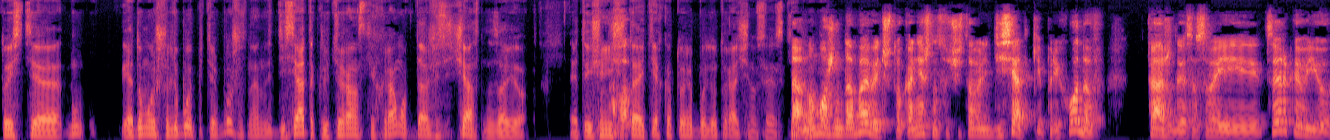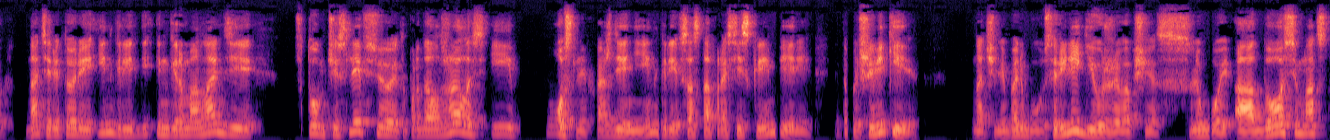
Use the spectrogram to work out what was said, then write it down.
То есть, ну, я думаю, что любой петербуржец, наверное, десяток лютеранских храмов даже сейчас назовет. Это еще не а считая тех, которые были утрачены в советские Да, но можно добавить, что, конечно, существовали десятки приходов, каждая со своей церковью на территории Ингрии, Ингерманландии. В том числе все это продолжалось и после вхождения Ингрии в состав Российской империи. Это большевики начали борьбу с религией уже вообще, с любой. А до 17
